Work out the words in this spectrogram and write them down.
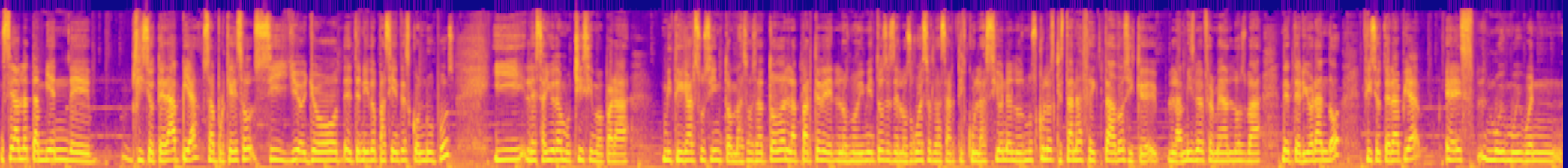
se habla también de fisioterapia, o sea, porque eso sí, yo, yo he tenido pacientes con lupus y les ayuda muchísimo para mitigar sus síntomas, o sea, toda la parte de los movimientos desde los huesos, las articulaciones, los músculos que están afectados y que la misma enfermedad los va deteriorando, fisioterapia es muy muy buen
